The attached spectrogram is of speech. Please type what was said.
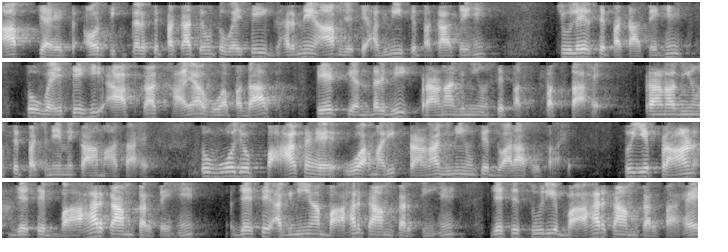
आप चाहे और किसी तरह से पकाते हो तो वैसे ही घर में आप जैसे अग्नि से पकाते हैं चूल्हे से पकाते हैं तो वैसे ही आपका खाया हुआ पदार्थ पेट के अंदर भी प्राणाग्नियों से पक, पकता है प्राणाग्नियों से पचने में काम आता है। तो वो जो पाक है वो हमारी प्राणाग्नियों के द्वारा होता है। तो ये प्राण जैसे बाहर काम करते हैं जैसे अग्नियाँ बाहर काम करती हैं जैसे सूर्य बाहर काम करता है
